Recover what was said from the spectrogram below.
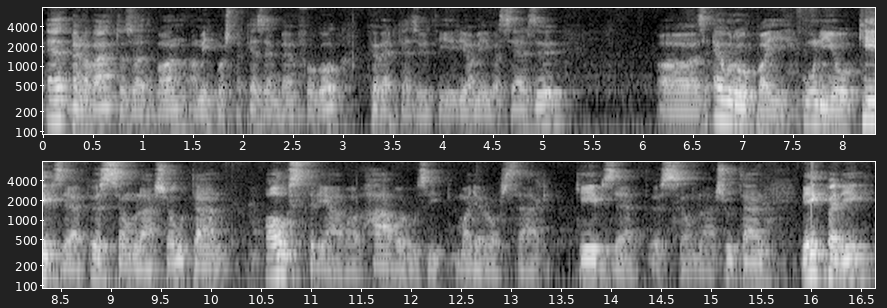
Ebben a változatban, amit most a kezemben fogok, következőt írja még a szerző, az Európai Unió képzelt összeomlása után Ausztriával háborúzik Magyarország képzelt összeomlás után, mégpedig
